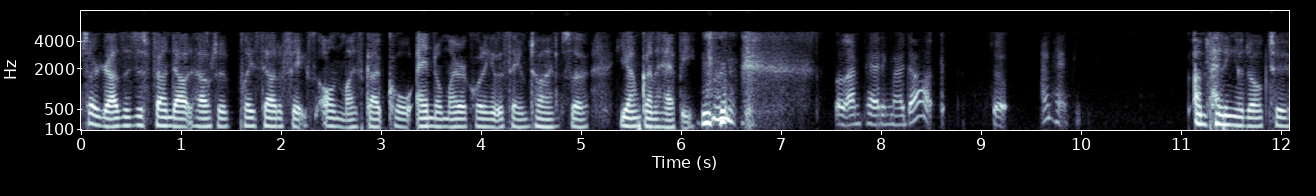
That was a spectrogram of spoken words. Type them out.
Sorry guys, I just found out how to play sound effects on my Skype call and on my recording at the same time, so yeah, I'm kinda happy. Well, I'm patting my dog, so I'm happy. I'm petting your dog too.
